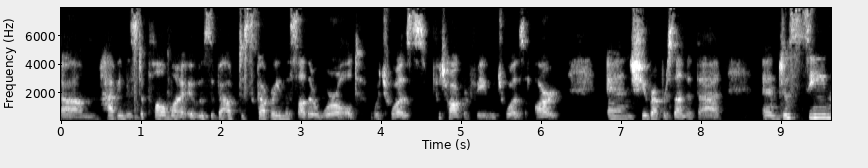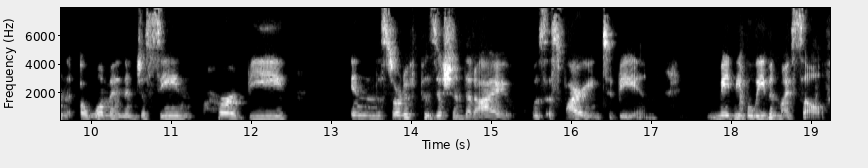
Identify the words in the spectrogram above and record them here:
um, having this diploma, it was about discovering this other world, which was photography, which was art. And she represented that. And just seeing a woman and just seeing her be in the sort of position that I was aspiring to be in made me believe in myself.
